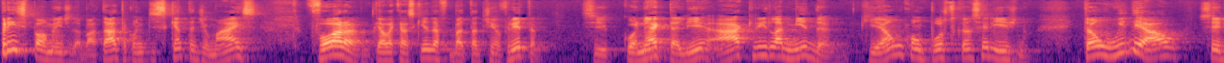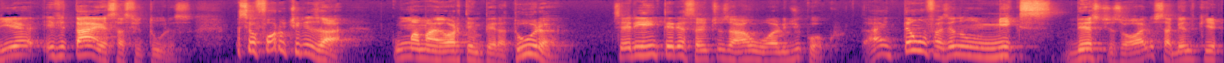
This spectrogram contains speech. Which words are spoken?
principalmente da batata, quando esquenta demais, fora aquela casquinha da batatinha frita, se conecta ali a acrilamida, que é um composto cancerígeno. Então, o ideal seria evitar essas frituras. Mas se eu for utilizar uma maior temperatura, seria interessante usar o óleo de coco. Tá? Então, fazendo um mix destes óleos, sabendo que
